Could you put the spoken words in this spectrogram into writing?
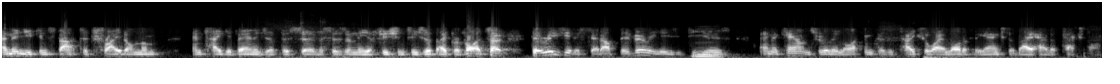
And then you can start to trade on them and take advantage of the services and the efficiencies that they provide. So they're easy to set up, they're very easy to mm. use and accountants really like them because it takes away a lot of the angst that they have at tax time.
